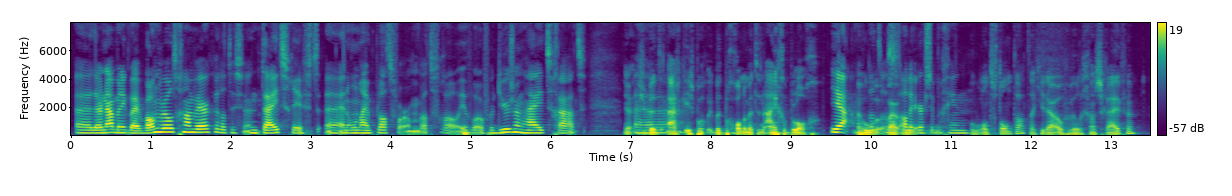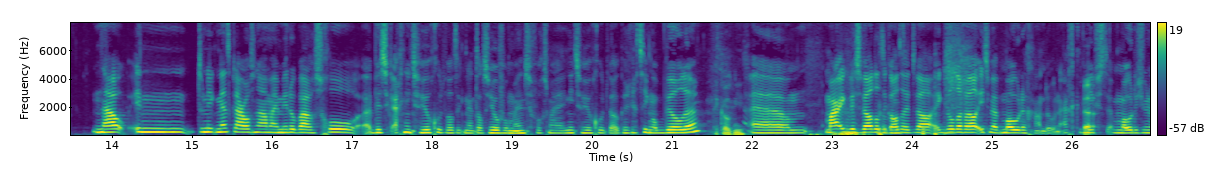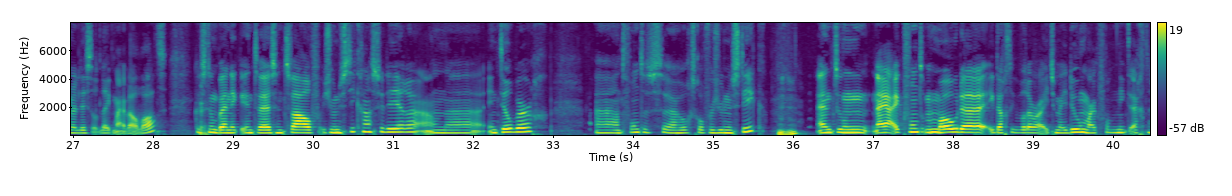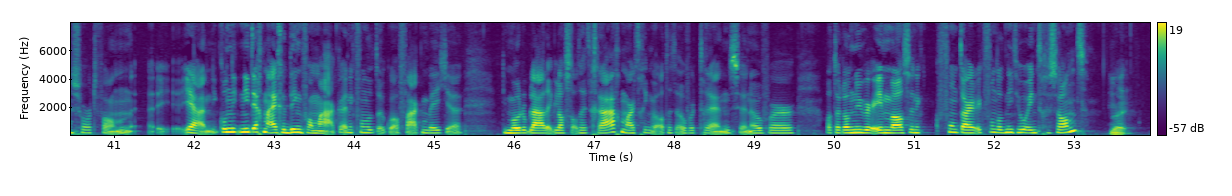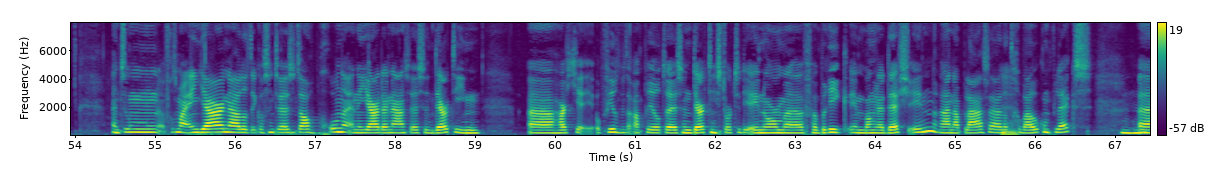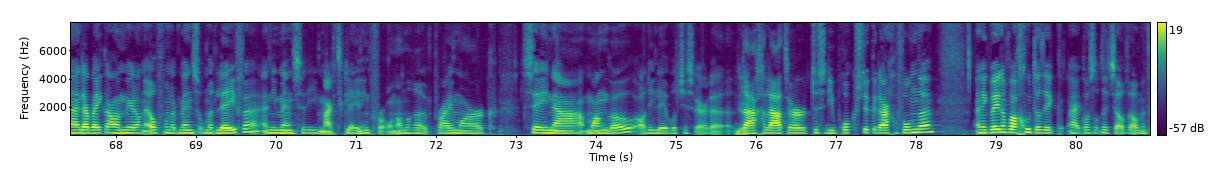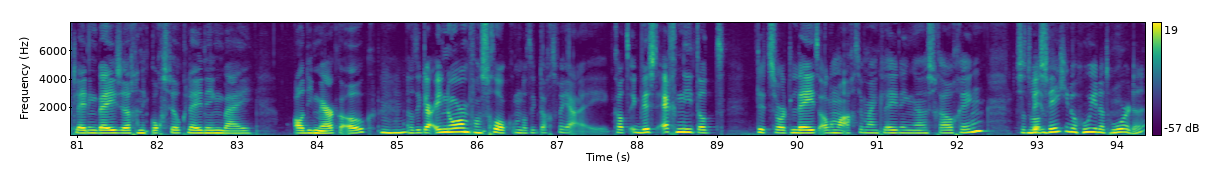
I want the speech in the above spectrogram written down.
Uh, daarna ben ik bij One World gaan werken. Dat is een tijdschrift uh, en online platform, wat vooral heel veel over duurzaamheid gaat. Ja, dus je bent uh, eigenlijk is je bent begonnen met een eigen blog. Ja, hoe, dat was waar, het allereerste hoe, begin. Hoe ontstond dat, dat je daarover wilde gaan schrijven? Nou, in, toen ik net klaar was na mijn middelbare school, uh, wist ik echt niet zo heel goed wat ik net als heel veel mensen volgens mij niet zo heel goed welke richting op wilde. Ik ook niet. Um, maar ik wist wel dat ik altijd wel, ik wilde wel iets met mode gaan doen. Eigenlijk het ja. liefst een modejournalist, dat leek mij wel wat. Dus okay. toen ben ik in 2012 journalistiek gaan studeren aan, uh, in Tilburg. Uh, aan het Fontes uh, Hogeschool voor Journalistiek. Mm -hmm. En toen, nou ja, ik vond mode, ik dacht ik wil daar wel iets mee doen, maar ik vond het niet echt een soort van, uh, ja, ik kon niet, niet echt mijn eigen ding van maken. En ik vond het ook wel vaak een beetje, die modebladen, ik las het altijd graag, maar het ging wel altijd over trends en over wat er dan nu weer in was. En ik vond, daar, ik vond dat niet heel interessant. Nee. En toen, volgens mij een jaar nadat ik was in 2012 begonnen en een jaar daarna, in 2013... Uh, had je op 24 april 2013 stortte die enorme fabriek in Bangladesh in, Rana Plaza, dat mm. gebouwcomplex. Mm -hmm. uh, daarbij kwamen meer dan 1100 mensen om het leven. En die mensen die maakten kleding voor onder andere Primark, Sena, Mango. Al die labeltjes werden ja. dagen later tussen die brokstukken daar gevonden. En ik weet nog wel goed dat ik, nou, ik was altijd zelf wel met kleding bezig en ik kocht veel kleding bij al die merken ook. Mhm. Mm -hmm. En dat ik daar enorm van schrok, omdat ik dacht van ja, ik, had, ik wist echt niet dat dit soort leed allemaal achter mijn kleding uh, schuil ging. Dus dat was... Weet je nog hoe je dat hoorde?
